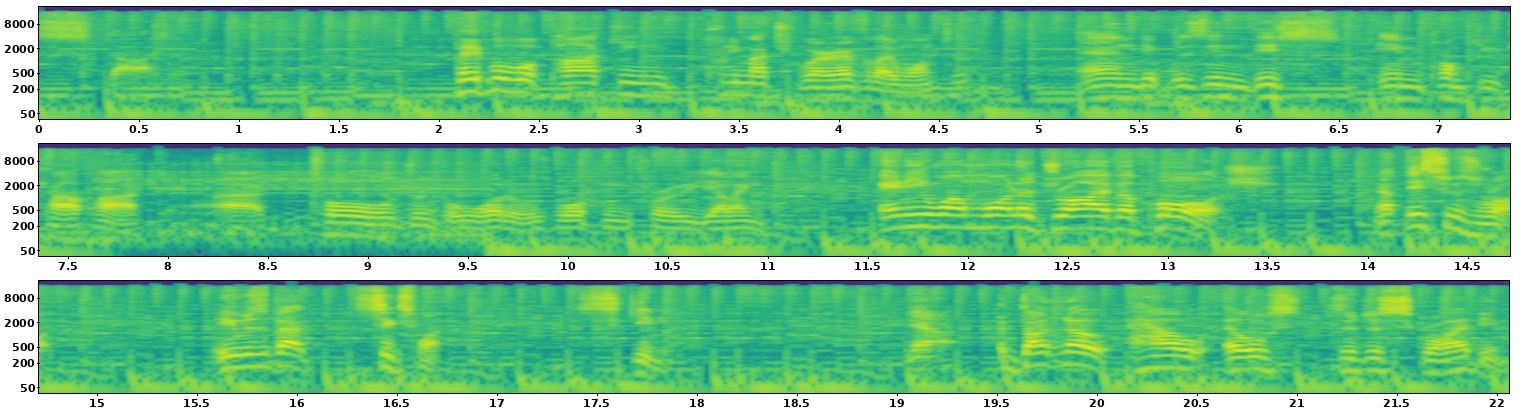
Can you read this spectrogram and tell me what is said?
starting. People were parking pretty much wherever they wanted, and it was in this impromptu car park a tall drink of water was walking through yelling, Anyone want to drive a Porsche? Now, this was Rod. He was about 6'1, skinny. Now, I don't know how else to describe him.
